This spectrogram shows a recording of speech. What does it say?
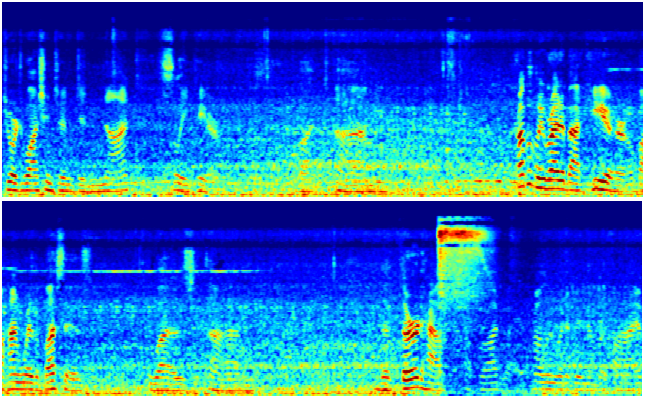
George Washington did not sleep here, but um, probably right about here, behind where the bus is, was um, the third house of Broadway. It probably would have been number five,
